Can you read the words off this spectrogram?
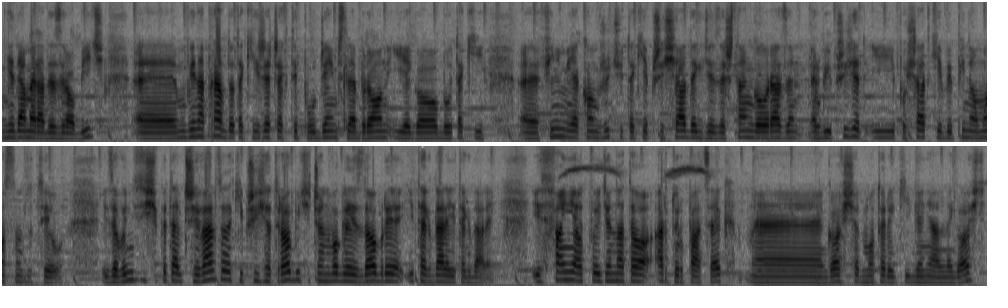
nie damy rady zrobić. E, mówię naprawdę o takich rzeczach typu James LeBron i jego był taki e, film, jak on wrzucił takie przysiady, gdzie ze sztangą razem robi przysiad i pośladki wypinał mocno do tyłu. I zawodnicy się pytali, czy warto taki przysiad robić i czy on w ogóle jest dobry i tak dalej, i tak dalej. I fajnie odpowiedział na to Artur Pacek, e, gość od motoryki, genialny gość,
